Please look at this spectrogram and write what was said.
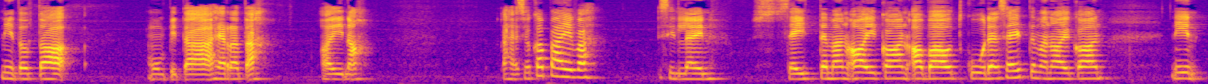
Niin tota, mun pitää herätä aina lähes joka päivä silleen seitsemän aikaan, about kuuden seitsemän aikaan, niin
